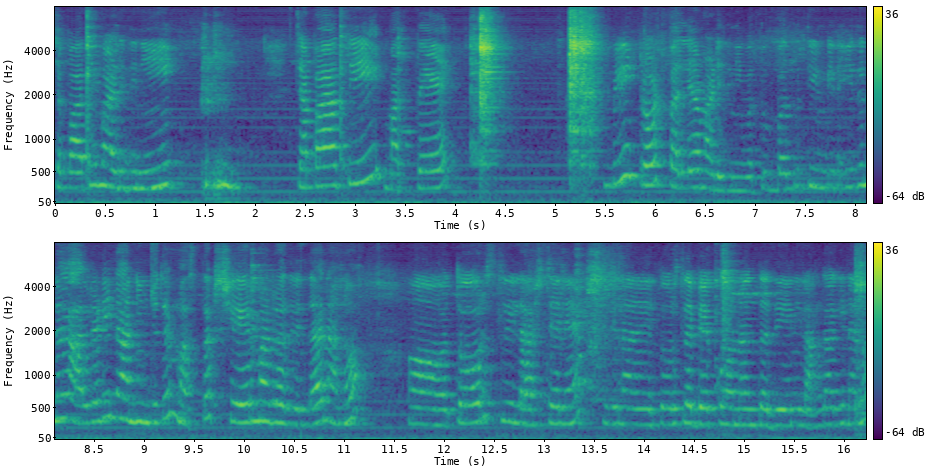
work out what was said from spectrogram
ಚಪಾತಿ ಮಾಡಿದ್ದೀನಿ. ಚಪಾತಿ ಮತ್ತೆ ಬೀಟ್ರೋಟ್ ಪಲ್ಯ ಮಾಡಿದ್ದೀನಿ ಇವತ್ತು ಬಂದು ತಿಂಡಿನ. ಇದನ್ನ ಆಲ್ರೆಡಿ ನಾನು ನಿಮ್ಮ ಜೊತೆ ಮಸ್ತಾಗಿ ಶೇರ್ ಮಾಡಿರೋದ್ರಿಂದ ನಾನು ತೋರಿಸ್ಲಿಲ್ಲ ಅಷ್ಟೇ ಇದನ್ನ ತೋರಿಸ್ಲೇಬೇಕು ಅನ್ನೋಂಥದ್ದು ಏನಿಲ್ಲ ಹಂಗಾಗಿ ನಾನು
